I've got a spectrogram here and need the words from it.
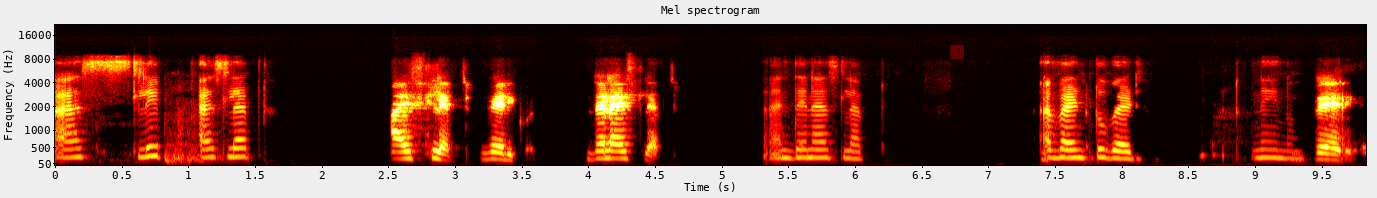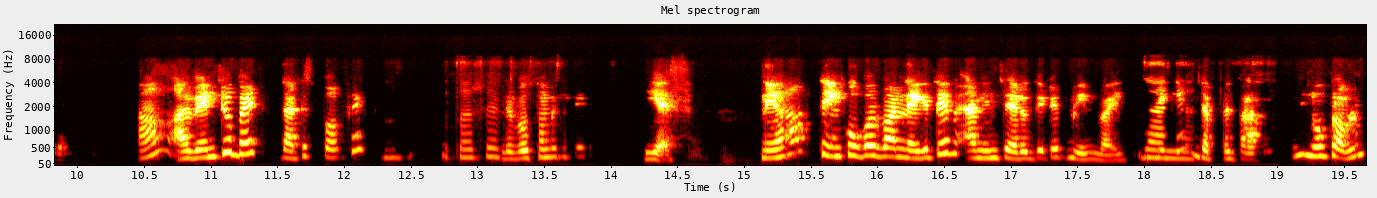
I sleep. I slept, I slept. Very good. Then I slept. and then I slept. I went to bed. No, no, Very good. Huh? I went to bed. That is perfect. perfect. There was no mistake. Yes. Neha, think over one negative and interrogative meanwhile. Yeah, ठीक है? yeah. जब तक बात होगी, no problem.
